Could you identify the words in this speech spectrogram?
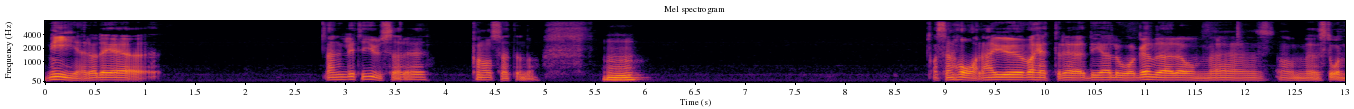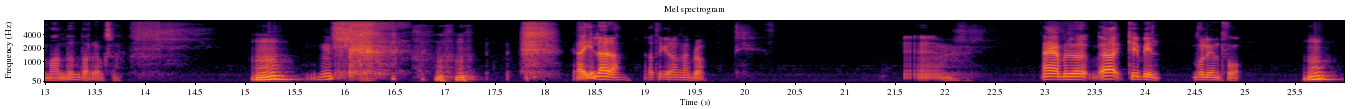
mer och det är. Den är lite ljusare på något sätt ändå. Mm. Och sen har han ju, vad heter det, dialogen där om, eh, om Stålmannen där också. Mm. Mm. Jag gillar den. Jag tycker den är bra. Ehm. Nej men då, ja, Kill Bill, volym 2. Mm.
